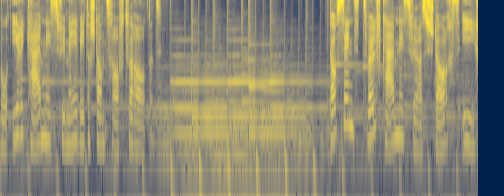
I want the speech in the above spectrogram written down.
die ihre Geheimnisse für mehr Widerstandskraft verraten. Das sind zwölf Geheimnisse für ein starkes Ich.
